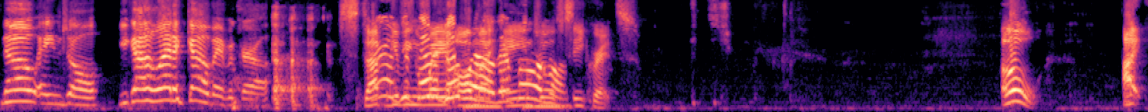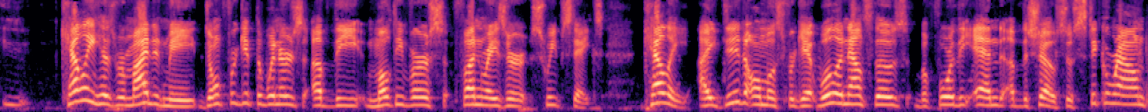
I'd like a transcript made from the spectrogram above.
No, Angel, you gotta let it go, baby girl. Stop Girl, giving just go to away all my They're of angel secrets. Oh, I Kelly has reminded me. Don't forget the winners of the multiverse fundraiser sweepstakes. Kelly, I did almost forget. We'll announce those before the end of the show. So stick around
